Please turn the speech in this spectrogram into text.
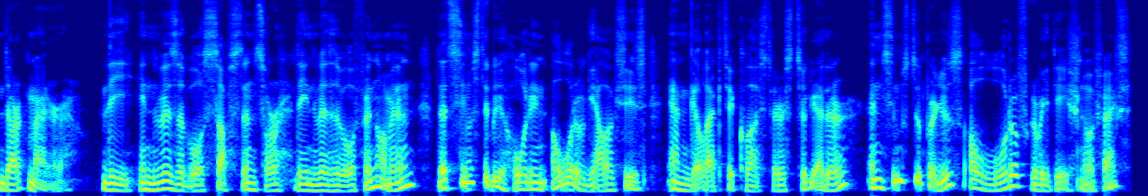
dark matter. The invisible substance or the invisible phenomenon that seems to be holding a lot of galaxies and galactic clusters together and seems to produce a lot of gravitational effects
